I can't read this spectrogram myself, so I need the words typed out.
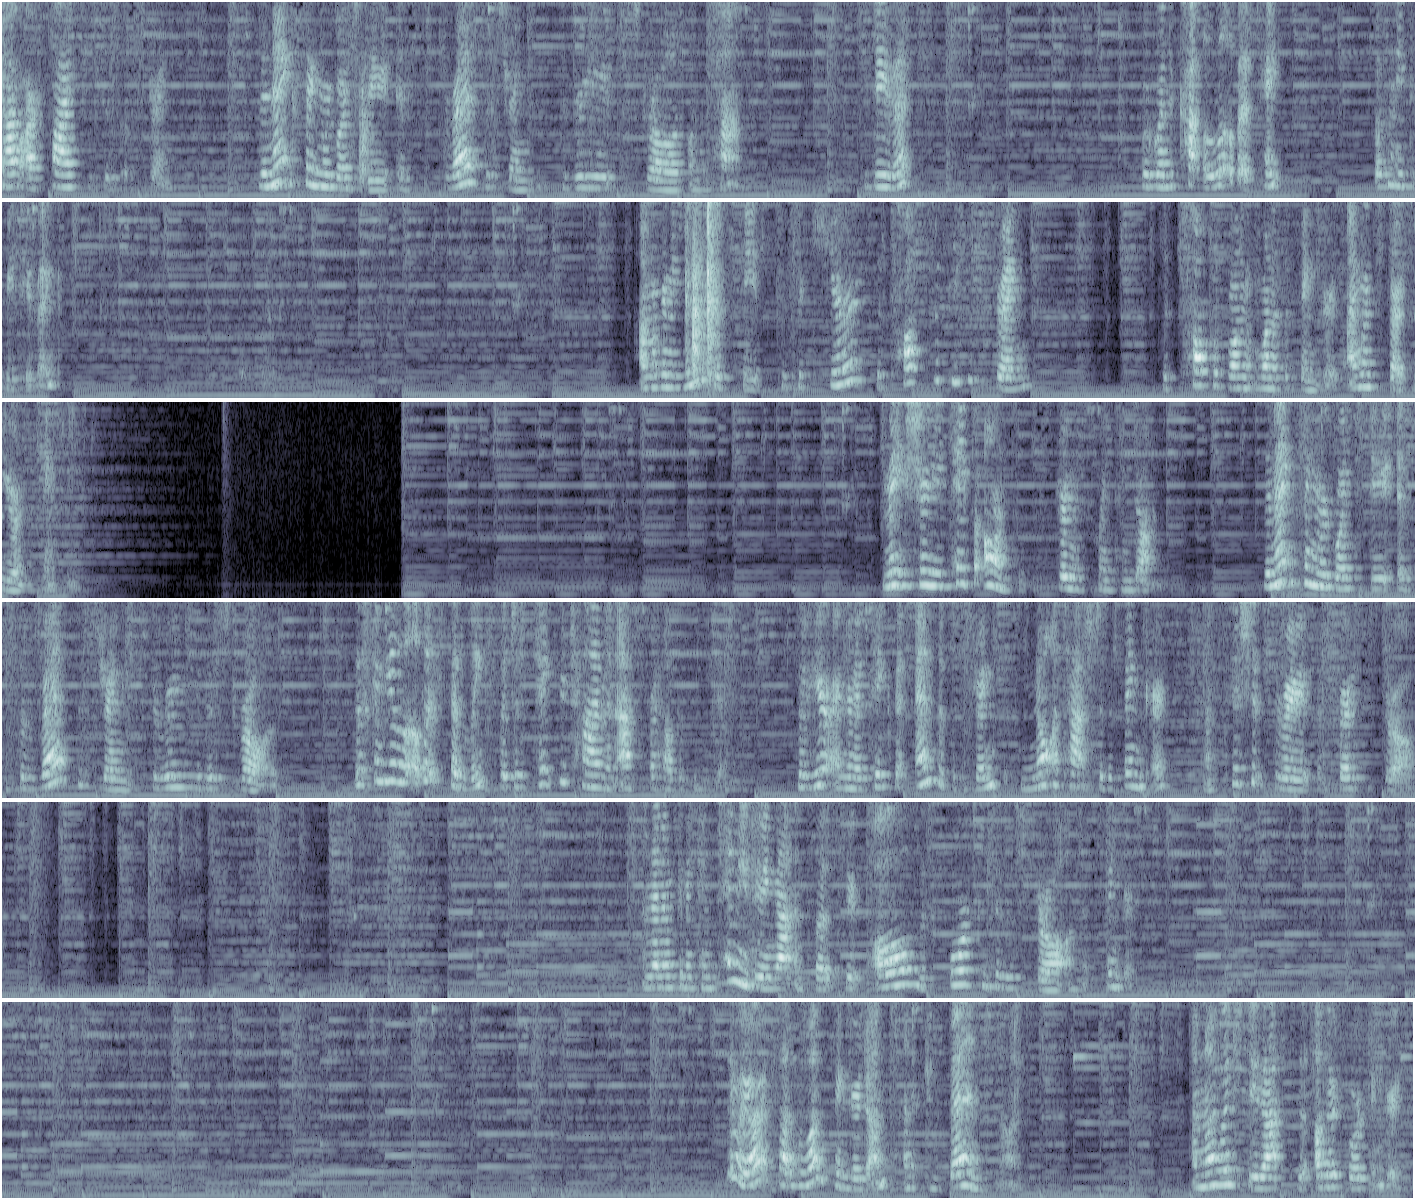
Have our five pieces of string. The next thing we're going to do is thread the string through the straws on the pan. To do this, we're going to cut a little bit of tape. It doesn't need to be too big. And we're going to use this tape to secure the top of the piece of string the top of one, one of the fingers. I'm going to start here on the pinky. Make sure you tape it on so the string is pointing down. The next thing we're going to do is thread the string through the straws. This can be a little bit fiddly, but just take your time and ask for help if you need it. So here I'm going to take the end of the string that's not attached to the finger and push it through the first straw. And then I'm going to continue doing that until it's through all the four pieces of straw on this finger. There we are, that's one finger done and it can bend now. I'm now going to do that to the other four fingers.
